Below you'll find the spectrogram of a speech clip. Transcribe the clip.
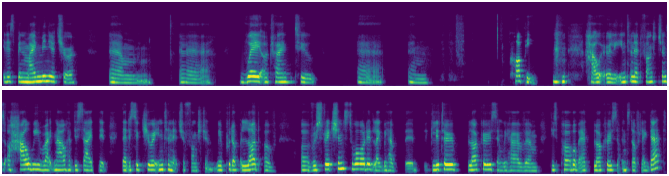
it has been my miniature um, uh, way of trying to uh, um, copy how early internet functions or how we right now have decided that a secure internet should function. We have put up a lot of, of restrictions toward it, like we have uh, glitter blockers and we have um, these pop-up ad blockers and stuff like that,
